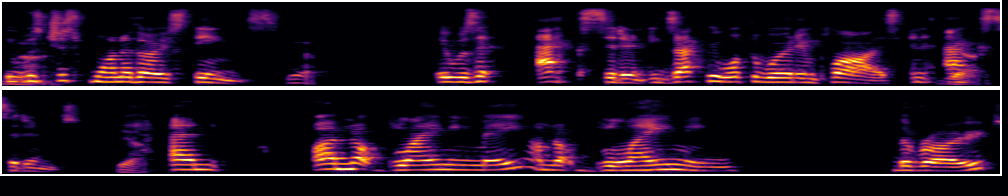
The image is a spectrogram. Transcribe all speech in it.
It was just one of those things. Yeah. It was an accident, exactly what the word implies an Yeah. accident. Yeah. And I'm not blaming me. I'm not blaming the road.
